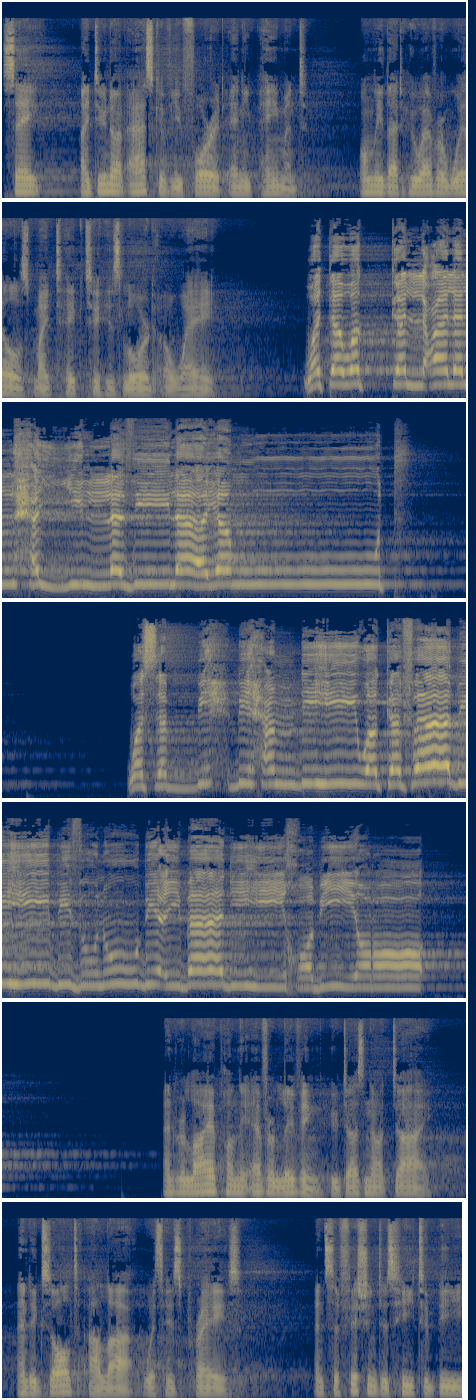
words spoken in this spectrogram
Say, I do not ask of you for it any payment, only that whoever wills might take to his Lord a way. وتوكل على الحي الذي لا يموت وسبح بحمده وكفى به بذنوب عباده خبيرا And rely upon the ever living who does not die, and exalt Allah with His praise. And sufficient is He to be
